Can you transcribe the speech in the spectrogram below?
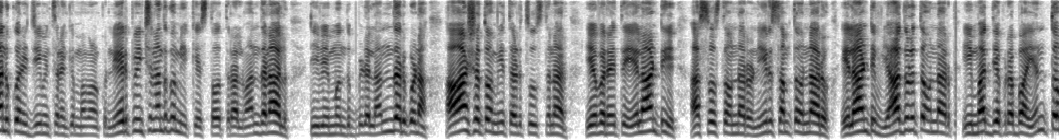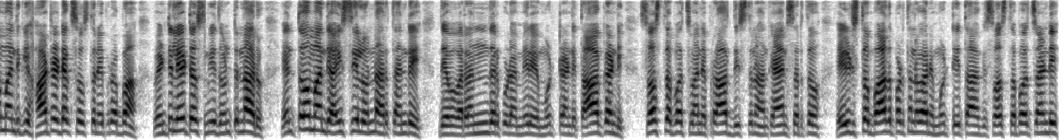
ఆనుకొని జీవించడానికి మమ్మల్ని నేర్పించినందుకు మీకే స్తోత్రాలు వందనాలు. టీవీ ముందు బిడ్డలందరూ కూడా ఆశతో మీ తడి చూస్తున్నారు. ఎవరైతే ఎలాంటి అస్వస్థ ఉన్నారో నీరసంతో ఉన్నారో ఎలాంటి వ్యాధులతో ఉన్నారు ఈ మధ్య ప్రభ ఎంతో మందికి హార్ట్ అటాక్స్ వస్తున్నాయి ప్రభ. వెంటిలేటర్స్ మీద ఉంటున్నారు. ఎంతో మంది ఐసీలు ఉన్నారు తండ్రి. దేవరందరూ కూడా మీరే ముట్టండి తాకండి స్వస్థపరచమని ప్రార్థిస్తున్నాను క్యాన్సర్తో ఎయిడ్స్తో బాధపడుతున్న వారిని ముట్టి తాకి స్వస్థపరచండి.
